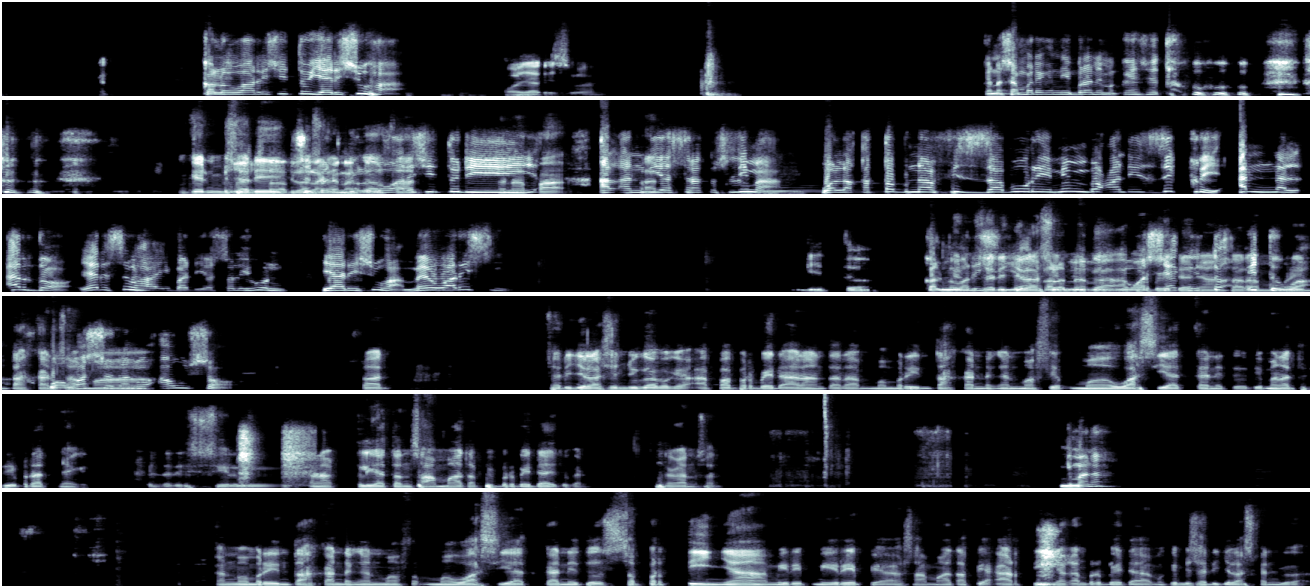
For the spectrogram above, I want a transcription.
Kalau waris itu yarisuha. Oh, yarisuha. Karena sama dengan Ibrani makanya saya tahu. Mungkin bisa ya, dijelaskan juga waris itu di Al-Anbiya 105. Wala katabna fiz zaburi min ba'di zikri annal ardo yarisuha ibadiyas salihun yarisuha mewarisi. Gitu. Kalau mewarisi bisa ya, kalau juga apa bedanya itu, antara itu, memerintahkan wa, sama wa auso. Ustaz, bisa dijelasin juga bagaimana apa perbedaan antara memerintahkan dengan mewasiatkan itu? Di mana titik beratnya gitu? Dari sisi karena kelihatan sama tapi berbeda itu kan. Silakan Ustaz. Gimana? Kan memerintahkan dengan mewasiatkan itu sepertinya mirip-mirip ya sama tapi artinya kan berbeda. Mungkin bisa dijelaskan juga.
